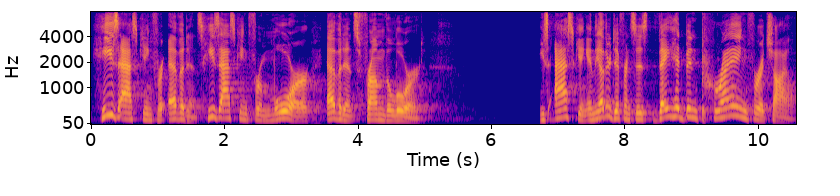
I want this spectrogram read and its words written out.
He's asking for evidence. He's asking for more evidence from the Lord. He's asking. And the other difference is they had been praying for a child.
